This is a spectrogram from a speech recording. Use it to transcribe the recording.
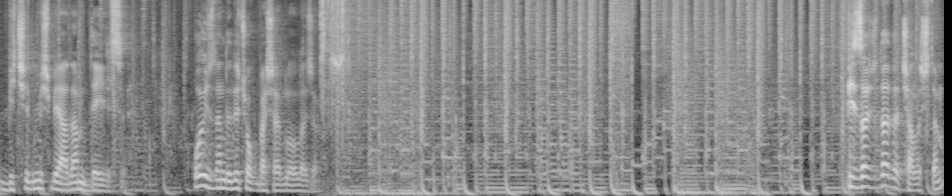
biçilmiş bir adam değilsin. O yüzden dedi çok başarılı olacağım. Pizzacıda da çalıştım.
